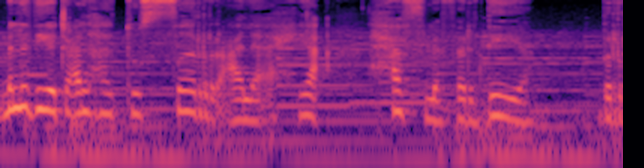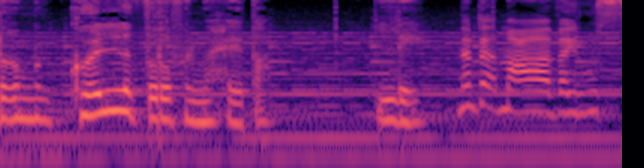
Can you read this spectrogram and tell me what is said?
ما الذي يجعلها تصر على إحياء حفلة فردية بالرغم من كل الظروف المحيطة؟ ليه؟ نبدأ مع فيروس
